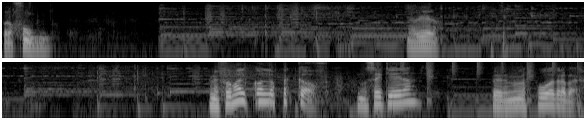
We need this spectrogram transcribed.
profundo. Me vieron. Me fue mal con los pescados. No sé qué eran, pero no los pude atrapar.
